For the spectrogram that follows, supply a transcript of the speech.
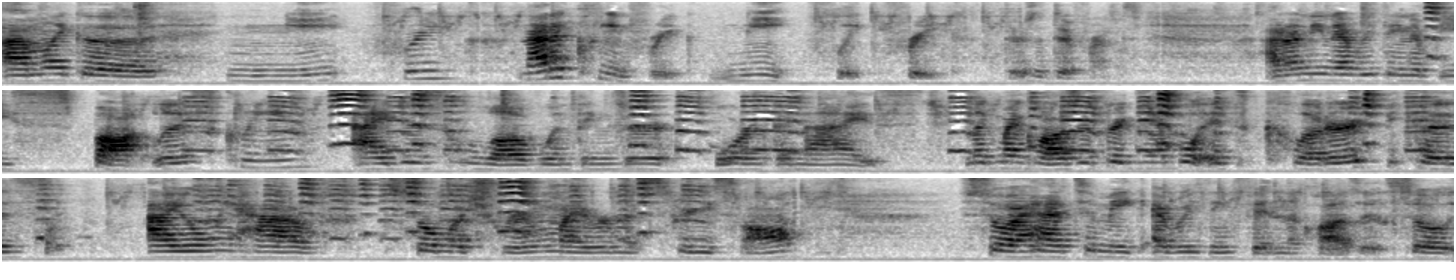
I'm like a neat freak. Not a clean freak, neat freak. freak. There's a difference. I don't need everything to be spotless clean. I just love when things are organized. Like my closet, for example, it's cluttered because I only have so much room. My room is pretty small. So I had to make everything fit in the closet. So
